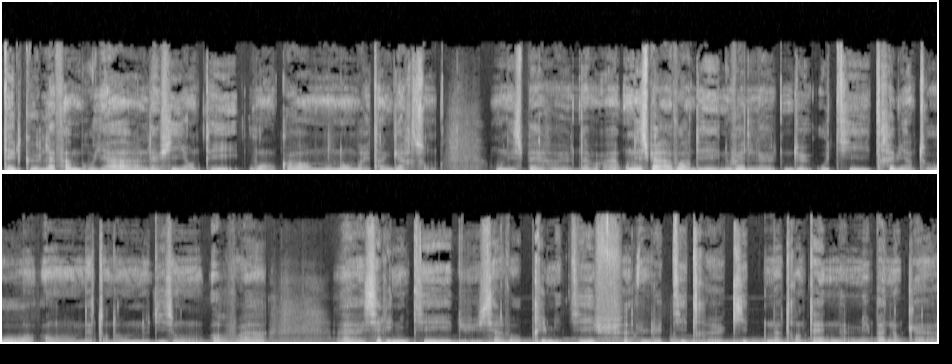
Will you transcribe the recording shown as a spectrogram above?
telles que La femme brouillard, La fille hantée ou encore Mon ombre est un garçon. On espère, euh, d'avoir- on espère avoir des nouvelles de outils très bientôt. En attendant, nous disons au revoir à Sérénité du cerveau primitif. Le titre quitte notre antenne, mais pas nos cœurs.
